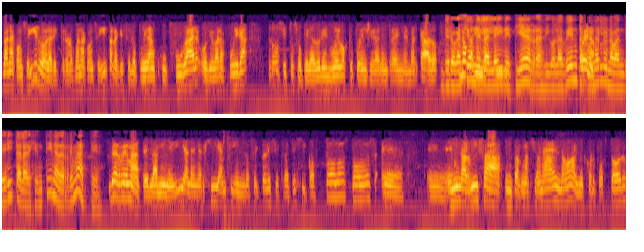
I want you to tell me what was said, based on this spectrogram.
van a conseguir dólares, pero los van a conseguir para que se lo puedan fugar o llevar afuera todos estos operadores nuevos que pueden llegar a entrar en el mercado. Derogación de la ley de tierras, digo, la venta, ponerle una banderita a la Argentina de remate. De remate, la minería, la energía, en fin, los sectores estratégicos, todos, todos eh, eh, en una rifa internacional, ¿no? Al mejor postor,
